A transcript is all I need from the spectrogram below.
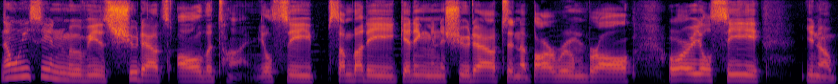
Now, we see in movies shootouts all the time. You'll see somebody getting in a shootout in a barroom brawl, or you'll see, you know,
